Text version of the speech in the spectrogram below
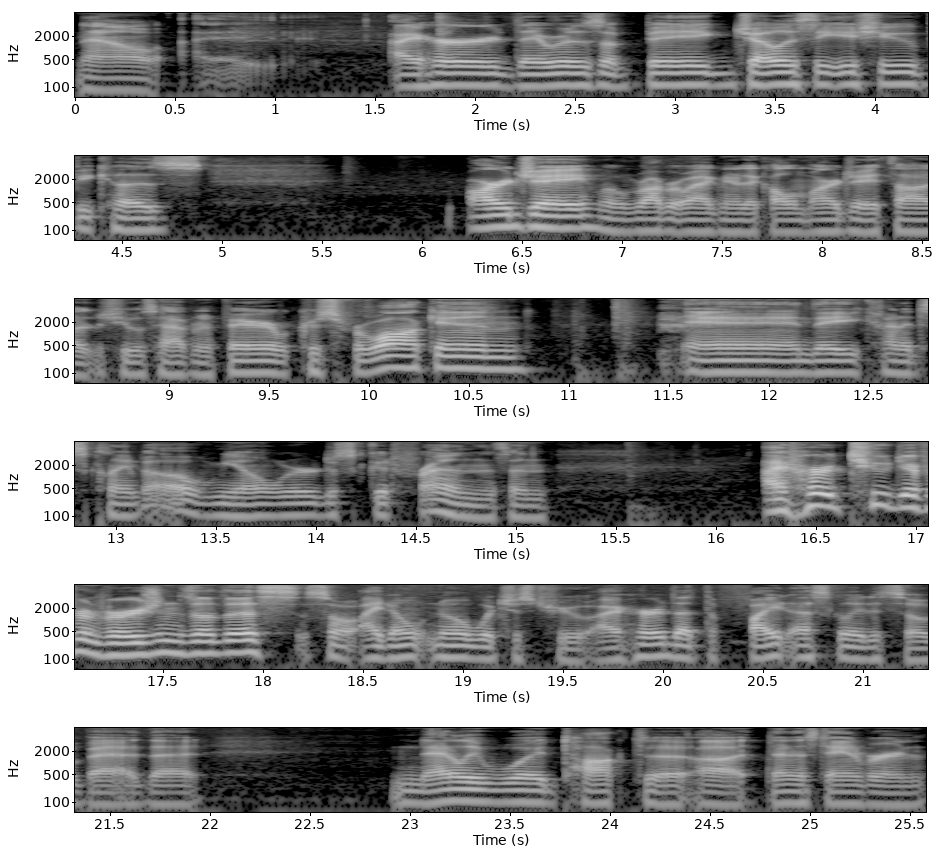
Now, I, I heard there was a big jealousy issue because RJ, well, Robert Wagner, they call him RJ, thought she was having an affair with Christopher Walken, and they kind of just claimed, oh, you know, we're just good friends. And I've heard two different versions of this, so I don't know which is true. I heard that the fight escalated so bad that Natalie Wood talked to uh, Dennis Danvern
